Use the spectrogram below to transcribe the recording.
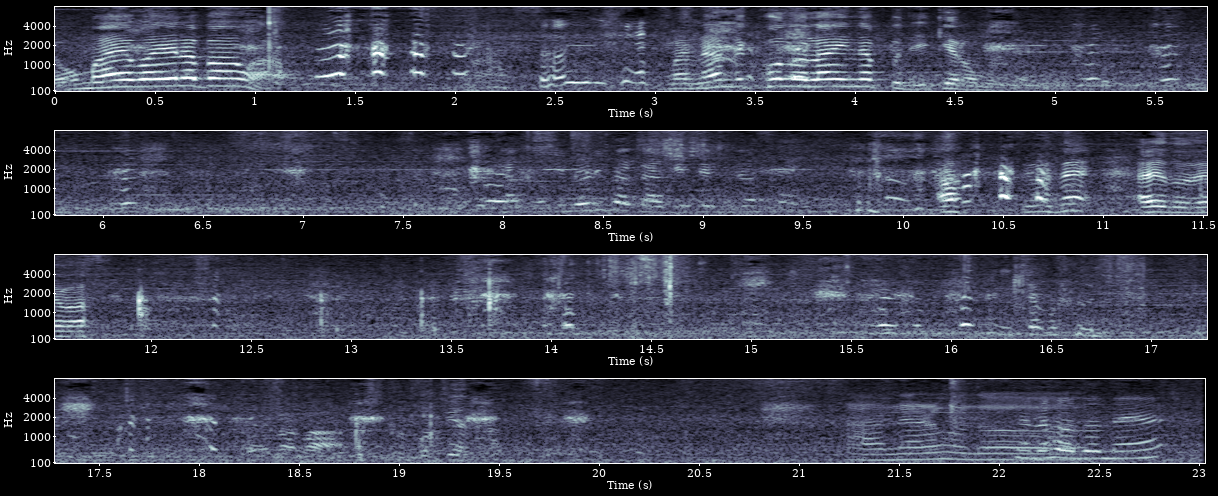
おい。お前は選ばんわ。あ、そういうやつ。お前なんでこのラインナップでいけろ思ってタクシー乗り場開けてください。あ、すみません。ありがとうございます。いいところ。まあまあ、こっちやった。あ、なるほど。なるほど。ね。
